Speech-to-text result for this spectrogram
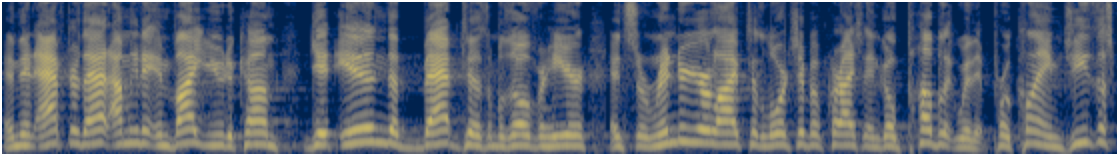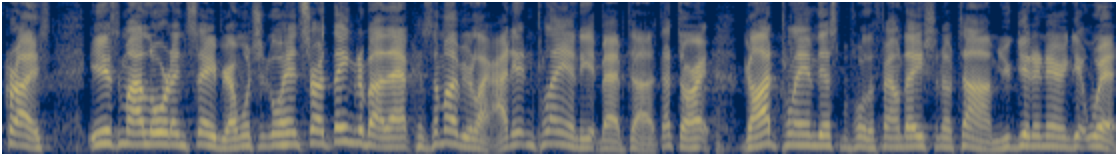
And then after that, I'm going to invite you to come get in the baptisms over here and surrender your life to the Lordship of Christ and go public with it. Proclaim Jesus Christ is my Lord and Savior. I want you to go ahead and start thinking about that because some of you are like, I didn't plan to get baptized. That's all right. God planned this before the foundation of time. You get in there and get wet.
